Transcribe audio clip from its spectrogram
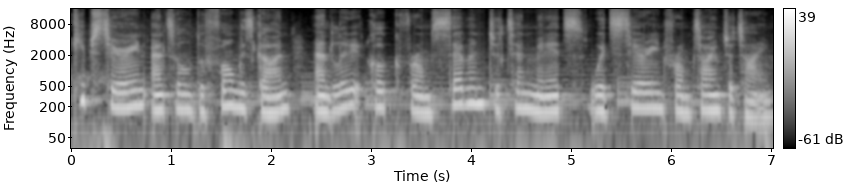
Keep stirring until the foam is gone and let it cook from 7 to 10 minutes with stirring from time to time.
